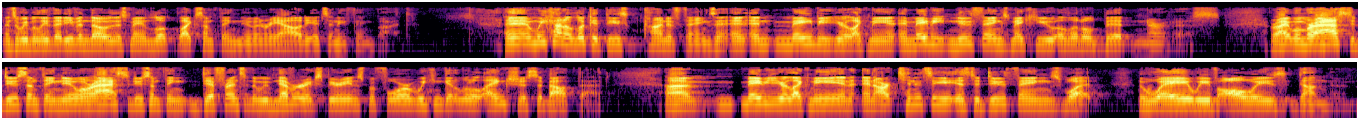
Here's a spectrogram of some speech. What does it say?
And so we believe that even though this may look like something new, in reality, it's anything but. And we kind of look at these kind of things, and, and, maybe you're like me, and maybe new things make you a little bit nervous right? When we're asked to do something new, or we're asked to do something different, something we've never experienced before, we can get a little anxious about that. Um, maybe you're like me, and, and our tendency is to do things what? The way we've always done them,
